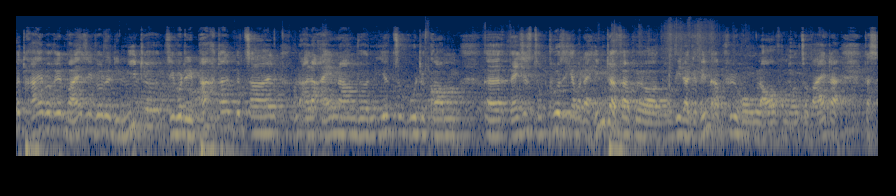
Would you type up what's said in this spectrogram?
Betreiberin, weil sie würde die Miete, sie würde die Pacht halt bezahlen und alle Einnahmen würden ihr zugutekommen. Äh, welche Struktur sich aber dahinter verbirgt und wie da Gewinnabführungen laufen und so weiter, das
